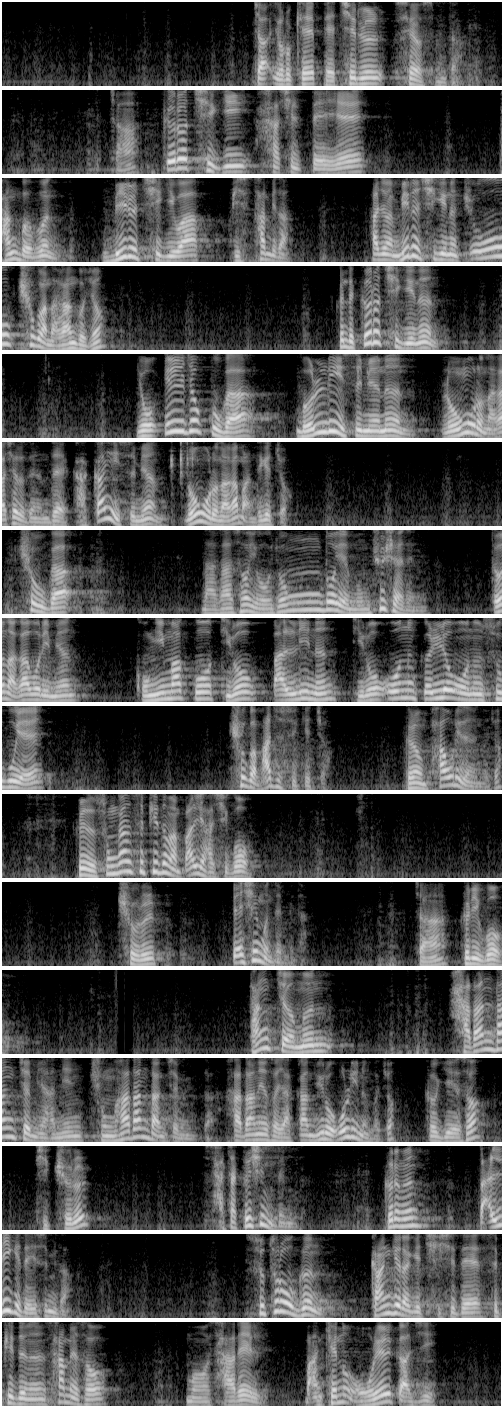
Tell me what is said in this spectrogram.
자, 이렇게 배치를 세웠습니다. 자, 끌어치기 하실 때의 방법은 밀어치기와 비슷합니다. 하지만 밀어치기는 쭉 큐가 나간 거죠. 근데 끌어치기는 요 일족구가 멀리 있으면은 롱으로 나가셔도 되는데 가까이 있으면 롱으로 나가면 안 되겠죠. 큐가 나가서 요 정도에 멈추셔야 됩니다. 더 나가버리면 공이 맞고 뒤로 빨리는 뒤로 오는 끌려오는 수구에 큐가 맞을 수 있겠죠. 그럼 파울이 되는 거죠. 그래서 순간 스피드만 빨리 하시고 큐를 빼시면 됩니다. 자, 그리고 당점은 하단 당점이 아닌 중하단 당점입니다. 하단에서 약간 위로 올리는 거죠. 거기에서 DQ를 살짝 드시면 됩니다. 그러면 빨리게 돼 있습니다. 스트로크는 간결하게 치시되 스피드는 3에서 뭐 4레일, 많게는 5레일까지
